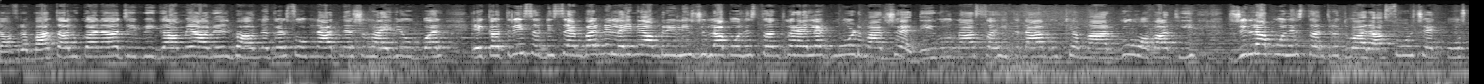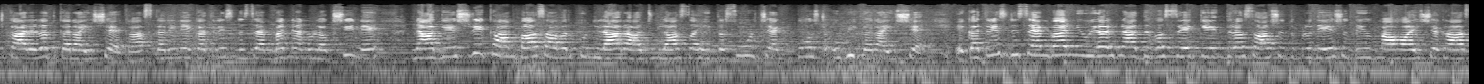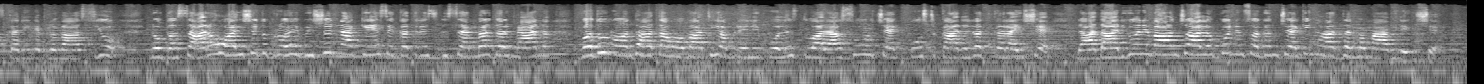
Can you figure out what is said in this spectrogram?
જાફરાબાદ તાલુકાના જીંબી ગામે આવેલ ભાવનગર સોમનાથ નેશનલ હાઈવે ઉપર એકત્રીસ ડિસેમ્બરને લઈને અમરેલી જિલ્લા પોલીસ તંત્ર એલર્ટ મોડમાં છે. દેવોના સહિતના મુખ્ય માર્ગો હોવાથી જિલ્લા પોલીસ તંત્ર દ્વારા સોળ ચેકપોસ્ટ કાર્યરત કરાઈ છે. ખાસ કરીને એકત્રીસ ડિસેમ્બરને અનુલક્ષીને નાગેશ્રી, ખાંભા, સાવરકુંડલા, રાજુલા સહિત સોળ ચેકપોસ્ટ ઊભી કરાઈ છે. એકત્રીસ ડિસેમ્બર ન્યૂ યરના દિવસે કેન્દ્ર શાસિત પ્રદેશ દીવમાં હોય છે. ખાસ કરીને પ્રવાસીઓનો ઘસારો હોય છે, તો પ્રોહિબિશનના કેસ એકત્રીસ ડિસેમ્બર દરમિયાન વધુ નોંધાતા હોવાથી અમરેલી પોલીસ દ્વારા સોળ ચેકપોસ્ટ કાર્યરત કરાઈ છે. રાહદારીઓ અને વાહન ચાલકોને સઘન ચેકિંગ હાથ ધરવામાં આવી રહ્યું છે.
